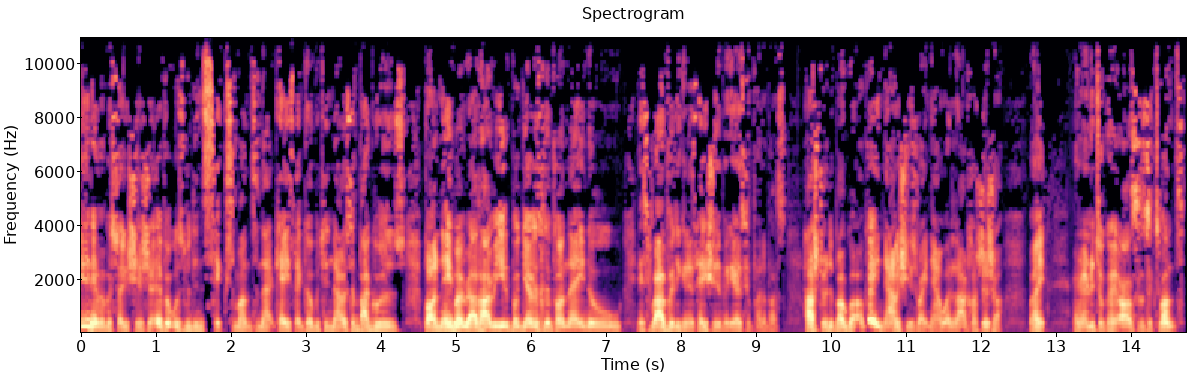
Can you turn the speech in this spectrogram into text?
If it was within six months, in that case, that go between Naras and Bagruz. But neighbor Rav Hari Bageris lefonenu. Is Rav really going to say she's a Bageris in front of us? Hashtra the Bagra. Okay, now she's right now. Well, not chashisha, right? And it only took her answer six months.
